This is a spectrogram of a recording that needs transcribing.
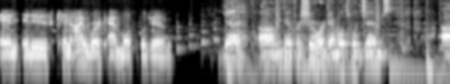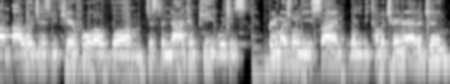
and it is can I work at multiple gyms? Yeah, um, you can for sure work at multiple gyms. Um, I would just be careful of um, just the non-compete, which is pretty much when you sign, when you become a trainer at a gym.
